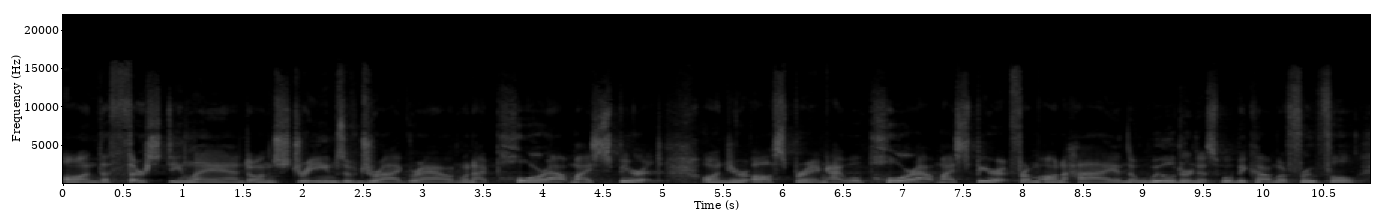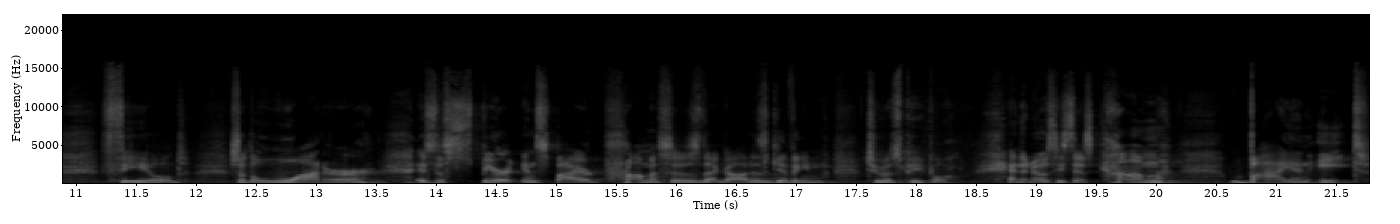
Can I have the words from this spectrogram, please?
on the thirsty land, on streams of dry ground. When I pour out my spirit on your offspring, I will pour out my spirit from on high, and the wilderness will become a fruitful field. So the water is the spirit inspired promises that God is giving to his people. And then notice he says, Come, buy and eat.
